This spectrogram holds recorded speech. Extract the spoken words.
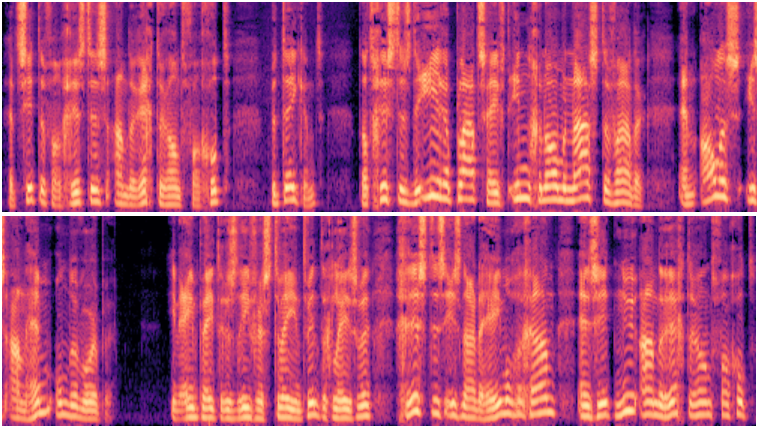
Het zitten van Christus aan de rechterhand van God betekent dat Christus de ereplaats heeft ingenomen naast de Vader en alles is aan hem onderworpen. In 1 Petrus 3 vers 22 lezen we: Christus is naar de hemel gegaan en zit nu aan de rechterhand van God.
